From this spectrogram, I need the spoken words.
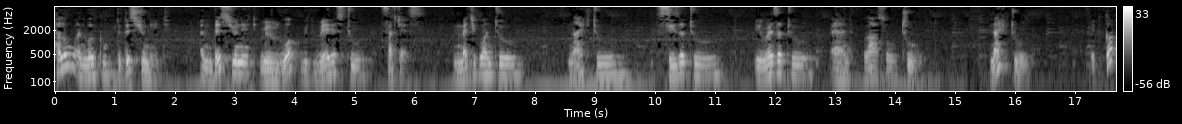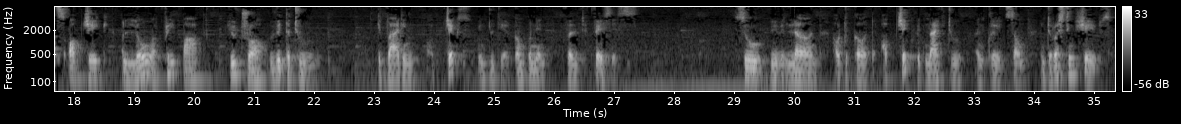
Hello and welcome to this unit. In this unit, we will work with various tools such as Magic Wand tool, Knife tool, Scissor tool, Eraser tool, and Lasso tool. Knife tool. It cuts object along a free path you draw with the tool, dividing objects into their component filled faces. So we will learn how to cut object with knife tool and create some interesting shapes.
